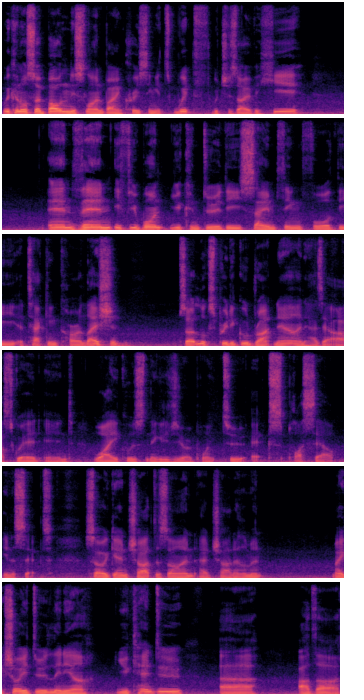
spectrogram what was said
We can also bolden this line by increasing its width, which is over here. And then if you want, you can do the same thing for the attacking correlation. So it looks pretty good right now and has our r squared and y equals negative 0.2x plus our intercept. So again, chart design, add chart element. Make sure you do linear. You can do uh, other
